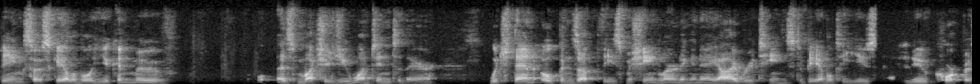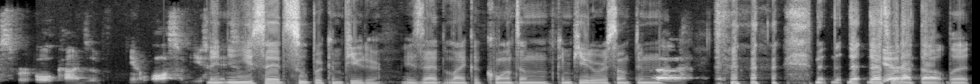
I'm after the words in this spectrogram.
being so scalable, you can move as much as you want into there, which then opens up these machine learning and AI routines to be able to use a new corpus for all kinds of you know awesome use and, and, you said supercomputer. Is that like a quantum computer or something? Uh, that, that, that's yeah. what I thought, but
